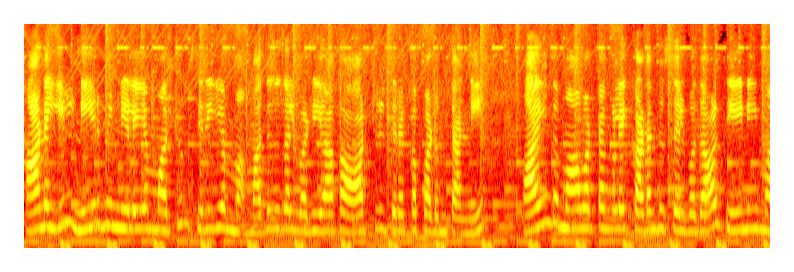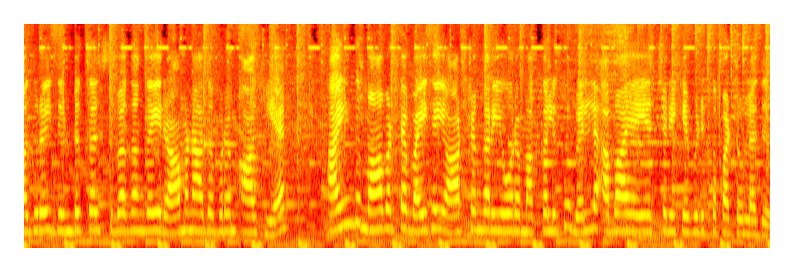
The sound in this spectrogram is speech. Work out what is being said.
அணையில் நீர்மின் நிலையம் மற்றும் சிறிய ம- மதகுகள் வழியாக ஆற்றில் திறக்கப்படும் தண்ணீர் ஐந்து மாவட்டங்களை கடந்து செல்வதால் தேனி மதுரை திண்டுக்கல் சிவகங்கை ராமநாதபுரம் ஆகிய ஐந்து மாவட்ட வைகை ஆற்றங்கரையோர மக்களுக்கு வெள்ள அபாய எச்சரிக்கை விடுக்கப்பட்டுள்ளது.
